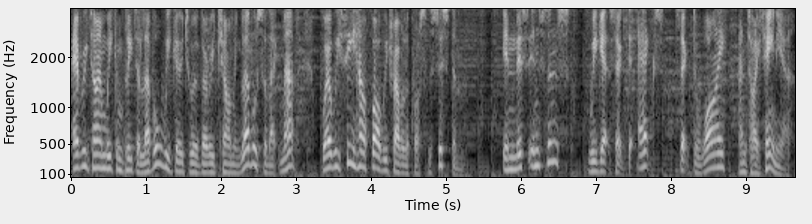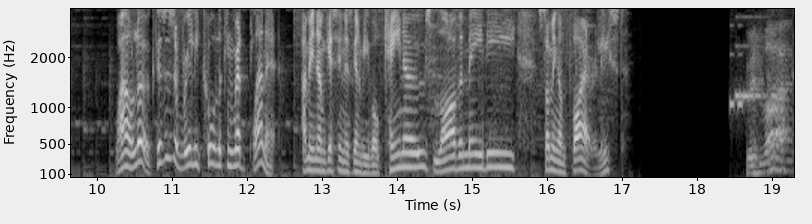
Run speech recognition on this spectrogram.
Every time we complete a level, we go to a very charming level select map where we see how far we travel across the system. In this instance, we get Sector X, Sector Y, and Titania. Wow, look, this is a really cool looking red planet. I mean, I'm guessing there's going to be volcanoes, lava maybe, something on fire at least. Good luck.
